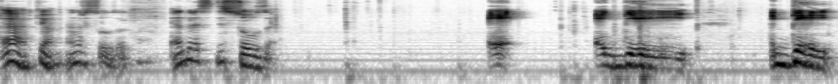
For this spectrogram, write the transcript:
É, aqui ó, Edras Souza. Edras de Souza. É. É gay. É gay,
